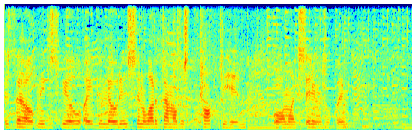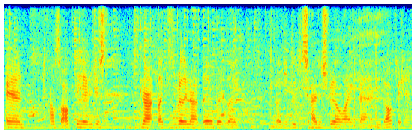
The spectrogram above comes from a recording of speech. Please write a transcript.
just to help me just feel like a notice. And a lot of time I'll just talk to him while I'm like sitting or something. And I'll talk to him just not like he's really not there, but like I just, feel like that I can talk to him.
